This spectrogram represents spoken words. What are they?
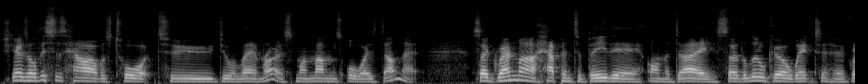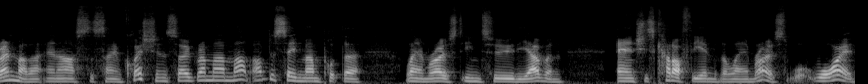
She goes, "Oh, this is how I was taught to do a lamb roast. My mum's always done that." So grandma happened to be there on the day. So the little girl went to her grandmother and asked the same question. So grandma, mum, I've just seen mum put the lamb roast into the oven and she's cut off the end of the lamb roast. Why?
